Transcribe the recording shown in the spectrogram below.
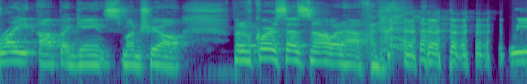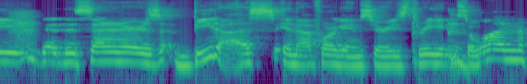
right up against Montreal. But of course, that's not what happened. we the, the Senators beat us in that four game series, three games to one,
